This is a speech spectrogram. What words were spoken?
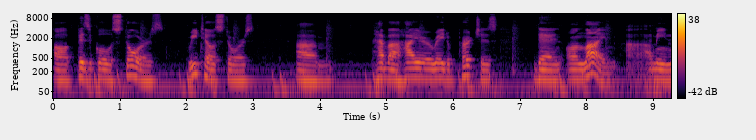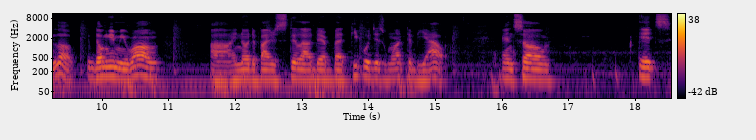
of physical stores, retail stores, um, have a higher rate of purchase than online. Uh, I mean, look, don't get me wrong uh, I know the virus is still out there, but people just want to be out, and so it's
